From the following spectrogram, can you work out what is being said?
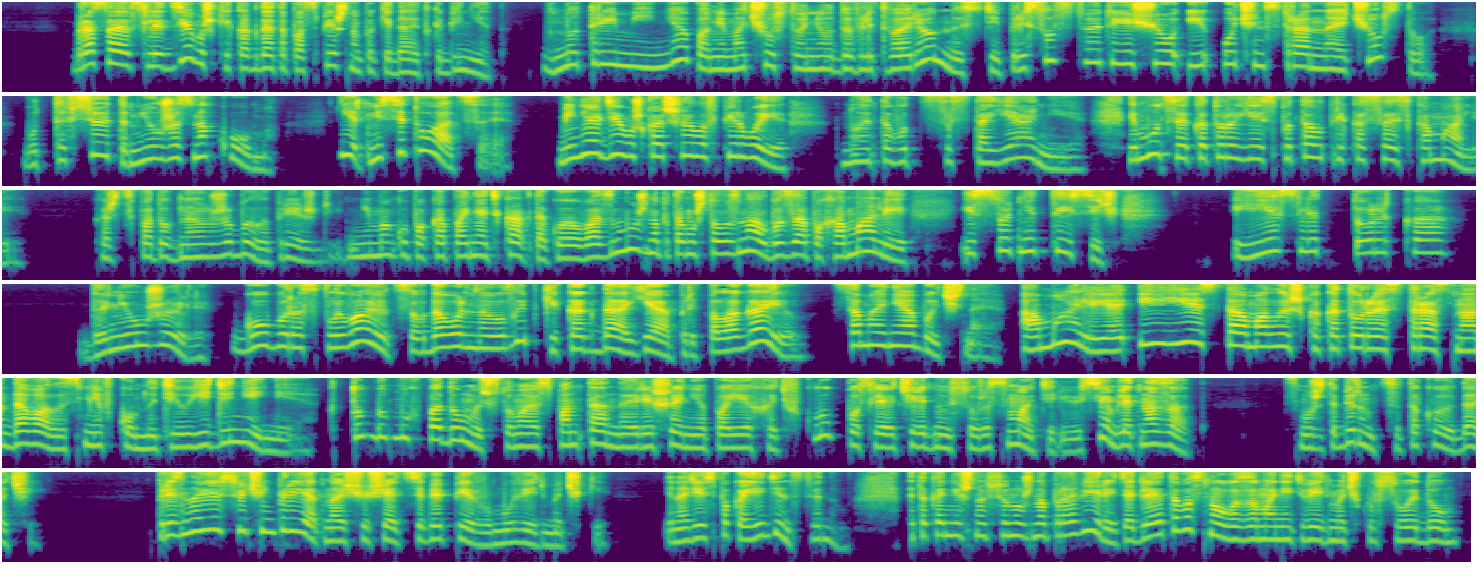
Бросая вслед девушки, когда-то поспешно покидает кабинет. Внутри меня, помимо чувства неудовлетворенности, присутствует еще и очень странное чувство — будто все это мне уже знакомо. Нет, не ситуация. Меня девушка отшила впервые, но это вот состояние, эмоции, которые я испытал, прикасаясь к Амалии. Кажется, подобное уже было прежде. Не могу пока понять, как такое возможно, потому что узнал бы запах Амалии из сотни тысяч. Если только... Да неужели? Губы расплываются в довольной улыбке, когда я предполагаю, самое необычное. Амалия и есть та малышка, которая страстно отдавалась мне в комнате уединения. Кто бы мог подумать, что мое спонтанное решение поехать в клуб после очередной ссоры с матерью семь лет назад сможет обернуться такой удачей. Признаюсь, очень приятно ощущать себя первым у ведьмочки. И, надеюсь, пока единственным. Это, конечно, все нужно проверить, а для этого снова заманить ведьмочку в свой дом.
